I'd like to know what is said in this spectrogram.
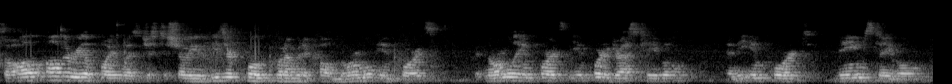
So all, all the real point was just to show you, these are quote, what I'm going to call normal imports. With normal imports, the import address table and the import names table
